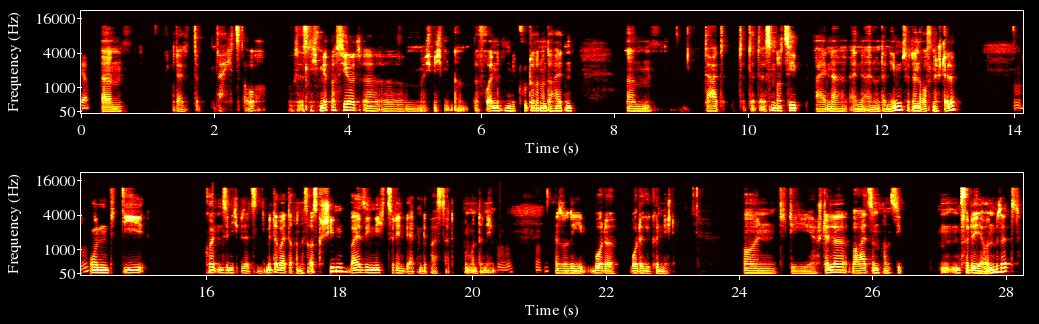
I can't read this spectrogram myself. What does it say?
ja. Ähm, da, da, da jetzt auch, das ist nicht mir passiert, äh, ähm, hab ich mich mit einer befreundeten Recruiterin unterhalten. Ähm, da hat, da, da ist im Prinzip eine, eine, ein Unternehmen, es hat eine offene Stelle Mhm. und die konnten sie nicht besetzen. Die Mitarbeiterin ist ausgeschieden, weil sie nicht zu den Werten gepasst hat vom Unternehmen. Mhm. Mhm. Also sie wurde, wurde gekündigt. Und die Stelle war jetzt im Prinzip ein Vierteljahr unbesetzt.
